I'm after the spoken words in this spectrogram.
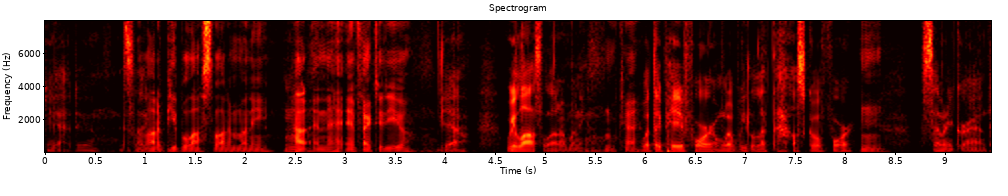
yeah, dude. It's a like lot of people lost a lot of money. How, and it affected you. yeah, we lost a lot of money. Okay. What they paid for and what we let the house go for, Mm. seventy grand,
